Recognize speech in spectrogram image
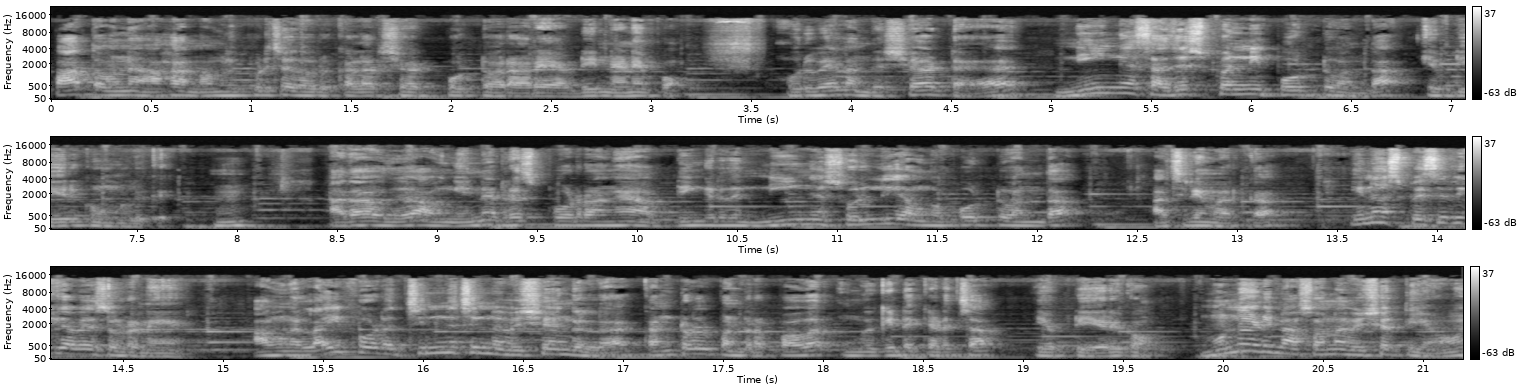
பார்த்த உடனே ஆஹா நம்மளுக்கு பிடிச்ச ஒரு கலர் ஷர்ட் போட்டு வராரு அப்படின்னு நினைப்போம். ஒருவேளை அந்த ஷர்ட்டை நீங்கள் சஜஸ்ட் பண்ணி போட்டு வந்தால் எப்படி இருக்கும் உங்களுக்கு அதாவது அவங்க என்ன ட்ரெஸ் போடுறாங்க அப்படிங்கிறத நீங்கள் சொல்லி அவங்க போட்டு வந்தால் ஆச்சரியமா இருக்கா? இன்னும் ஸ்பெசிஃபிக்காகவே சொல்கிறேனே அவங்க லைஃபோட சின்ன சின்ன விஷயங்களில் கண்ட்ரோல் பண்ணுற பவர் உங்ககிட்ட கிடைச்சா எப்படி இருக்கும்? முன்னாடி நான் சொன்ன விஷயத்தையும்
